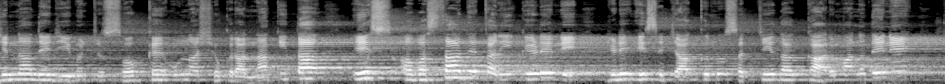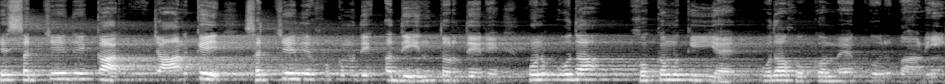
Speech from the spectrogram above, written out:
ਜਿਨ੍ਹਾਂ ਦੇ ਜੀਵਨ 'ਚ ਸੁੱਖ ਹੈ, ਉਹਨਾਂ ਸ਼ੁਕਰਾਨਾ ਕੀਤਾ। ਇਸ ਅਵਸਥਾ ਦੇ ਧਨੀ ਕਿਹੜੇ ਨੇ? ਜਿਹੜੇ ਇਸ ਜੱਗ ਨੂੰ ਸੱਚੇ ਦਾ ਘਰ ਮੰਨਦੇ ਨੇ ਤੇ ਸੱਚੇ ਦੇ ਘਰ ਨੂੰ ਜਾਣ ਕੇ ਸੱਚੇ ਦੇ ਹੁਕਮ ਦੇ ਅਧੀਨ ਤੁਰਦੇ ਨੇ। ਹੁਣ ਉਹਦਾ ਹੁਕਮ ਕੀ ਹੈ? ਉਹਦਾ ਹੁਕਮ ਹੈ ਗੁਰਬਾਣੀ।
